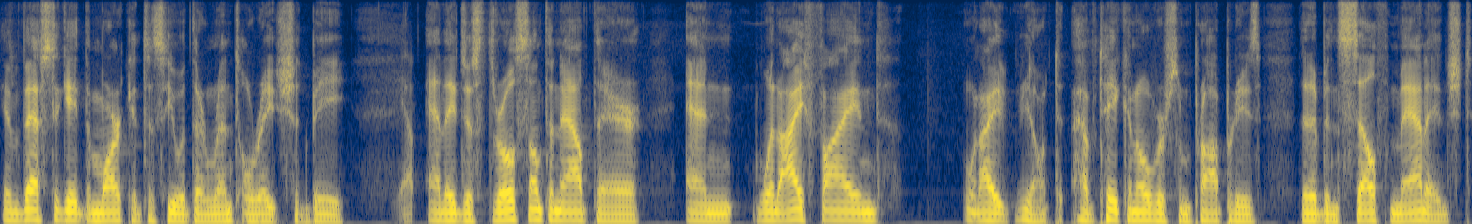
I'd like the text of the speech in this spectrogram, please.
investigate the market to see what their rental rate should be. Yep. And they just throw something out there. And when I find, when I you know t- have taken over some properties that have been self managed,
